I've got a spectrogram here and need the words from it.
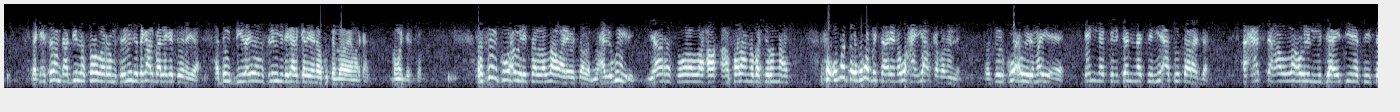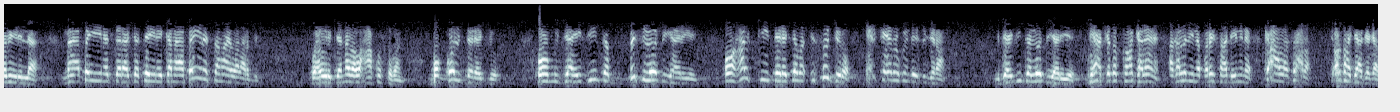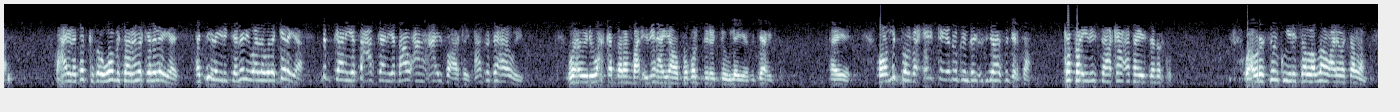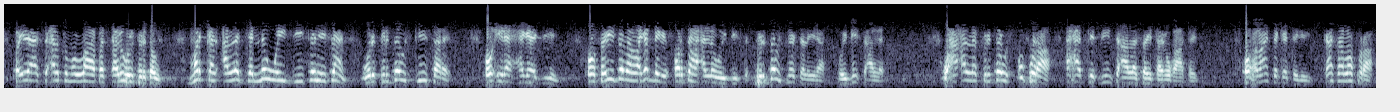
Laakiin islaamka haddii la soo weeraro muslimiinta dagaal baa laga doonaya. Hadduu diido ayadoo muslimiinta dagaal galayan oo ku dambaabaya markaas kuma jirto. Rasuulku wuxuu yihi sala allahu alayh wasalam waxaa lagu yidhi yaa rasuul allah afalaa nubashiru nnaas. So ummadda uguma bishaareen waxaan yaabka badan leh. Rasuulku wuxuu yihi maya e ina fi ljannati mi'atu daraja acaddaha allahu lilmujaahidiina fi sabiili illah maa bayna darajatayni kamaa bayna asamaai waalardi wuxuu yihi jannada waxaa ku sugan boqol darajo oo mujaahidiinta bis loo diyaariyey oo halkii derajada isu jiro cirka iyo dhulku intay isu jiraan mujaahidiinta loo diyaariyey jihaadka dadku ha galeene aqaladiina fariista ha ka alla socda ordaha jihaadka gala maxaa yeele dadkas uguma bishaaren marka la leeyahay haddii la yidhi jannadii waa la wada gelayaa dhibkan iyo tacabkan iyo dhaawacan maxaa isoo arkay? Aan si saxa wey wuxuu yidhi wax ka daran baan idin hayaa boqol darajo u leeyahay mujaahidka haye. Oo mid walba cirka iyo dhulka intay isu jiraan isu jirta. Ka faaidaysta ka faaidaysta dadku. Waxuu rasuulku yihi sala allahu alayh wasalam fa idaa sa'altum allaha fas'aluuhu lfirdows markaad alla janno weydiisanaysaan war firdowskii sare oo ilaah hagaajiyey oo fariidada laga dhigay ordaha alla weydiista. Firdows meesha la yidhaha weydiista alle waxaa alla firdows u furaa axadka diinta alle say tahay u qaatay. Oo xumaanta ka tegey kaasaa loo furaa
